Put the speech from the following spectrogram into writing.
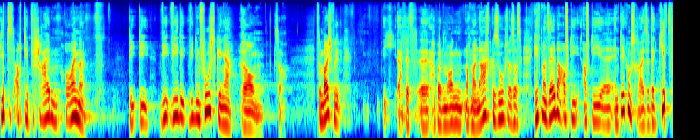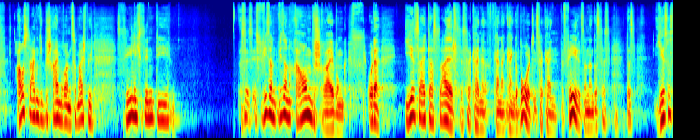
gibt es auch, die beschreiben Räume, die, die, wie, wie, die, wie den Fußgängerraum. Zum Beispiel, ich habe jetzt äh, hab heute Morgen nochmal nachgesucht, also geht man selber auf die, auf die äh, Entdeckungsreise, da gibt es Aussagen, die beschreiben Räume. Zum Beispiel, selig sind die, das ist, ist wie, so ein, wie so eine Raumbeschreibung. Oder ihr seid das Salz, das ist ja keine, keine, kein Gebot, ist ja kein Befehl, sondern das ist, das, Jesus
